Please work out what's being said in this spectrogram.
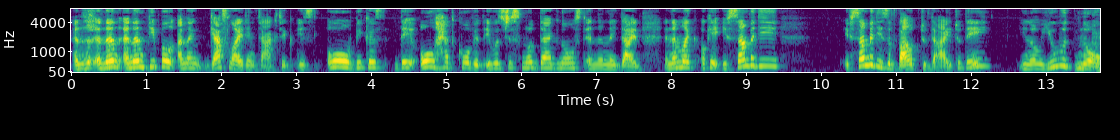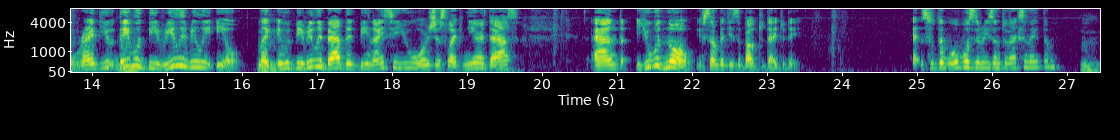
And and then and then people and then gaslighting tactic is oh because they all had covid. It was just not diagnosed and then they died. And i'm like okay if somebody if somebody is about to die today you know you would know right? You they mm-hmm. would be really really ill. Like mm-hmm. it would be really bad they'd be in icu or just like near death. And you would know if somebody is about to die today. So the, what was the reason to vaccinate them? Mm-hmm.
